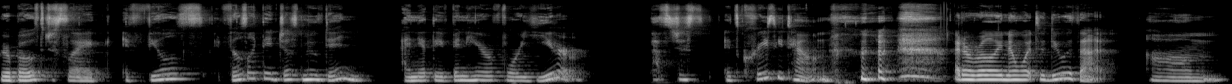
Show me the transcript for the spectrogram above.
we were both just like it feels it feels like they just moved in and yet they've been here for a year. That's just it's crazy town. I don't really know what to do with that. Um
